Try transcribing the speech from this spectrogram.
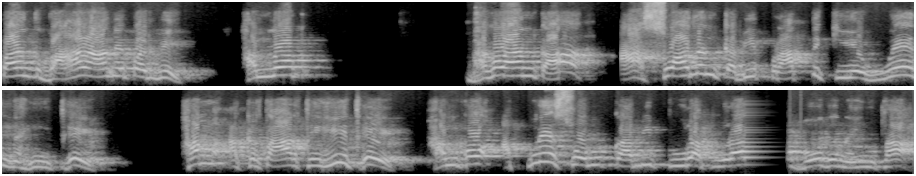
परंतु बाहर आने पर भी हम लोग भगवान का आस्वादन कभी प्राप्त किए हुए नहीं थे। हम अकृतार्थ ही थे। हमको अपने स्वरूप का भी पूरा पूरा बोध नहीं था।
